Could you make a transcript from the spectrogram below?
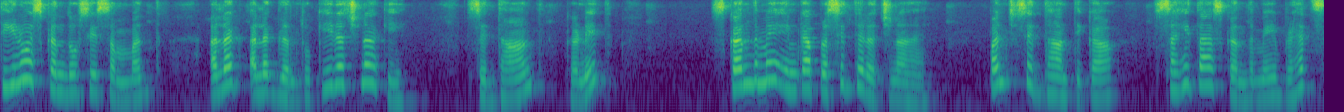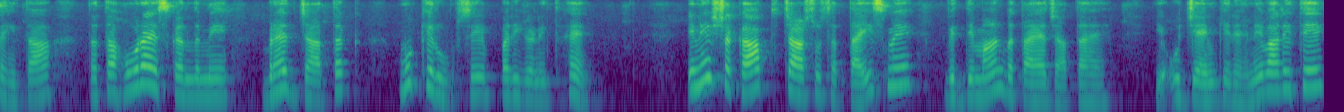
तीनों स्कंदों से संबद्ध अलग अलग ग्रंथों की रचना की। सिद्धांत, गणित, स्कंद में इनका प्रसिद्ध रचना है। पंच सिद्धांतिका संहिता स्कंद में बृहद संहिता तथा होरा स्कंद में बृहद जातक मुख्य रूप से परिगणित हैं। इन्हें शकाब्द 427 में विद्यमान बताया जाता है। ये उज्जैन के रहने वाले थे,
